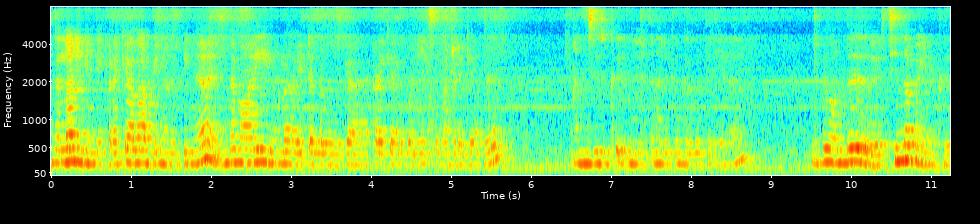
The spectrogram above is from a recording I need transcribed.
இதெல்லாம் நீங்கள் இங்கே கிடைக்காதா அப்படின்னு நினைப்பீங்க. இந்த மாதிரி உள்ள ஐட்டங்கள் க கிடைக்காது. பனியன்ஸ் எல்லாம் கிடைக்காது. அஞ்சு இருக்குது இன்னும் எத்தனை இருக்குங்கிறது தெரியலை. இது வந்து சின்ன பையனுக்கு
